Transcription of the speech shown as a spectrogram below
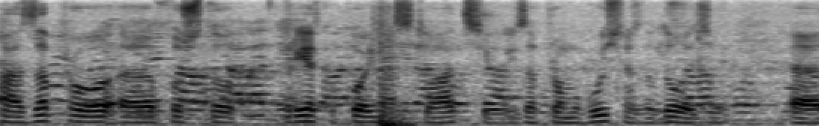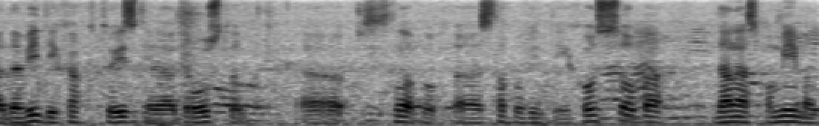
Pa zapravo, e, pošto rijetko ko ima situaciju i zapravo mogućnost da dođe, e, da vidi kako to izgleda društvo e, slabovidnih osoba, danas smo mi imali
